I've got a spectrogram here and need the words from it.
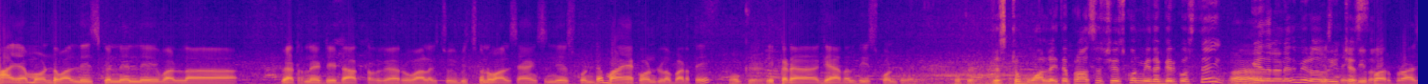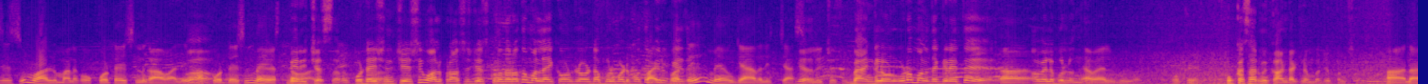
ఆ అమౌంట్ వాళ్ళు తీసుకుని వెళ్ళి వాళ్ళ వెటర్నరీ డాక్టర్ గారు వాళ్ళకి చూపించుకొని వాళ్ళు శాంక్షన్ చేసుకుంటే మా అకౌంట్లో పడతాయి. ఓకే. ఇక్కడ గేదెలు తీసుకుంటామండి ఓకే. జస్ట్ వాళ్ళైతే ప్రాసెస్ చేసుకొని మీ దగ్గరికి వస్తే గేదెలు అనేది మీరు బిఫోర్ ప్రాసెస్ వాళ్ళు మనకు కొటేషన్ కావాలి. ఆ కొటేషన్ మేము ఇస్తాం. మీరు ఇచ్చేస్తారు. కొటేషన్ చేసి వాళ్ళు ప్రాసెస్ చేసుకున్న తర్వాత మళ్ళీ అకౌంట్లో డబ్బులు పడిపోతే మేము గేదెలు ఇచ్చేస్తాం. గేదెలు ఇచ్చేస్తారు. బ్యాంక్ లోన్ కూడా మన దగ్గర అయితే అవైలబుల్ ఉంది. Available okay. ఒక్కసారి మీ కాంటాక్ట్ నెంబర్ చెప్పండి సార్. నా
